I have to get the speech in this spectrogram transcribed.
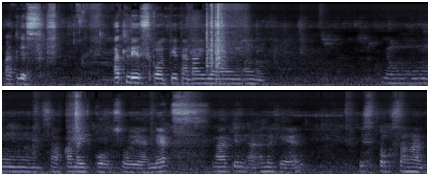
At least, at least, konti na lang yung, ano, yung sa kamay ko. So, yan. Next natin, ah, ano yan, is itong sangag.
